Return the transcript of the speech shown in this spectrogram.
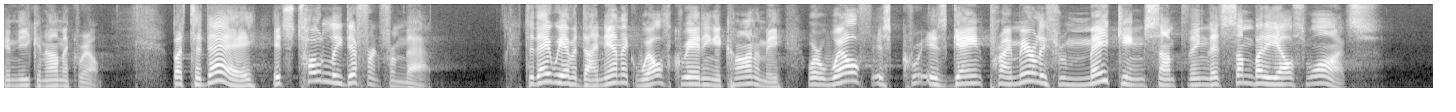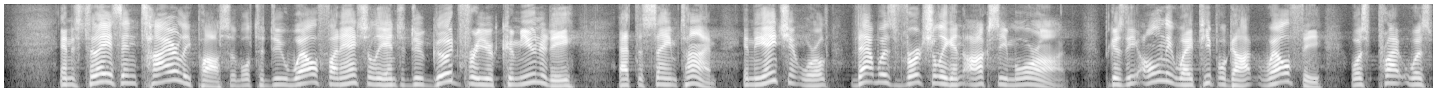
in the economic realm. But today, it's totally different from that. Today, we have a dynamic wealth creating economy where wealth is, is gained primarily through making something that somebody else wants. And it's, today it's entirely possible to do well financially and to do good for your community at the same time. In the ancient world, that was virtually an oxymoron because the only way people got wealthy was, was,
